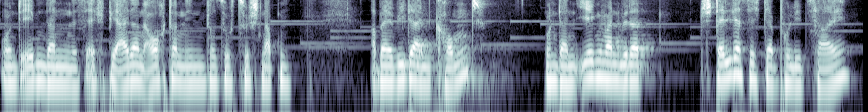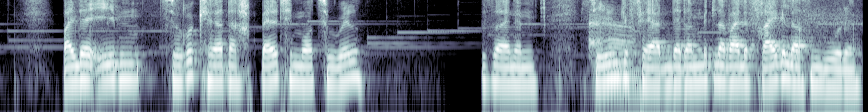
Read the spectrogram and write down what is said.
und eben dann das FBI dann auch dann ihn versucht zu schnappen. Aber er wieder entkommt und dann irgendwann wieder stellt er sich der Polizei, weil der eben zurückkehrt nach Baltimore zu Will. Zu seinem Seelengefährten, der dann mittlerweile freigelassen wurde.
